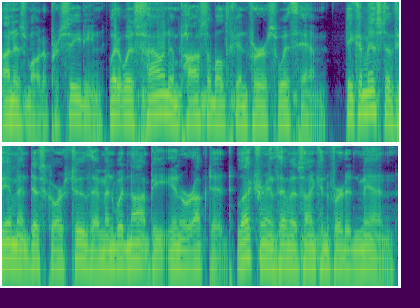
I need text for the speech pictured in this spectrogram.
on his mode of proceeding, but it was found impossible to converse with him. He commenced a vehement discourse to them and would not be interrupted, lecturing them as unconverted men,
